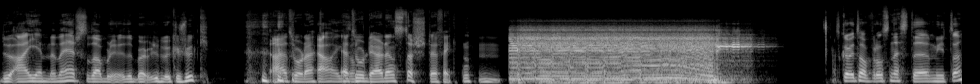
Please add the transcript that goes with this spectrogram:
du er hjemme mer, så da blir du, du blir ikke sjuk. Ja, jeg tror det. Ja, jeg tror det er den største effekten. Skal vi ta for oss neste myte?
